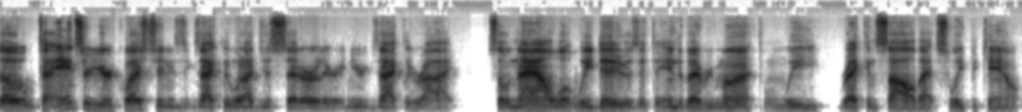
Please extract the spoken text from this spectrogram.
so to answer your question is exactly what I just said earlier, and you're exactly right. So now what we do is at the end of every month when we reconcile that sweep account,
